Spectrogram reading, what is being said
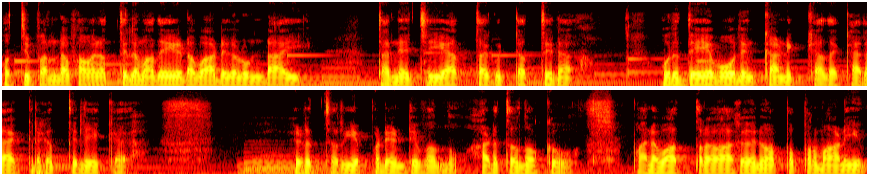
പൊത്തിപ്പറിന്റെ ഭവനത്തിലും അതേ ഇടപാടുകൾ ഉണ്ടായി. തന്നെ ചെയ്യാത്ത കുറ്റത്തിന് ഒരു ദയ പോലും കാണിക്കാതെ കാരാഗ്രഹത്തിലേക്ക് എടുത്തെറിയപ്പെടേണ്ടി വന്നു. അടുത്ത നോക്കൂ. പനപാത്രവാഹകനും അപ്പപ്രമാണിയും.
